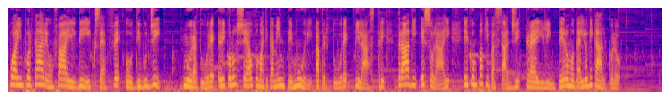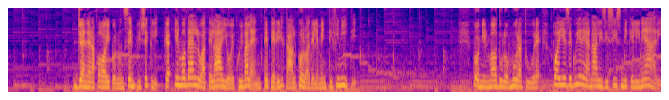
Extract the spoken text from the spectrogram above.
puoi importare un file DXF o DVG. Murature riconosce automaticamente muri, aperture, pilastri, travi e solai e con pochi passaggi crei l'intero modello di calcolo. Genera poi con un semplice clic il modello a telaio equivalente per il calcolo ad elementi finiti. Con il modulo Murature puoi eseguire analisi sismiche lineari,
